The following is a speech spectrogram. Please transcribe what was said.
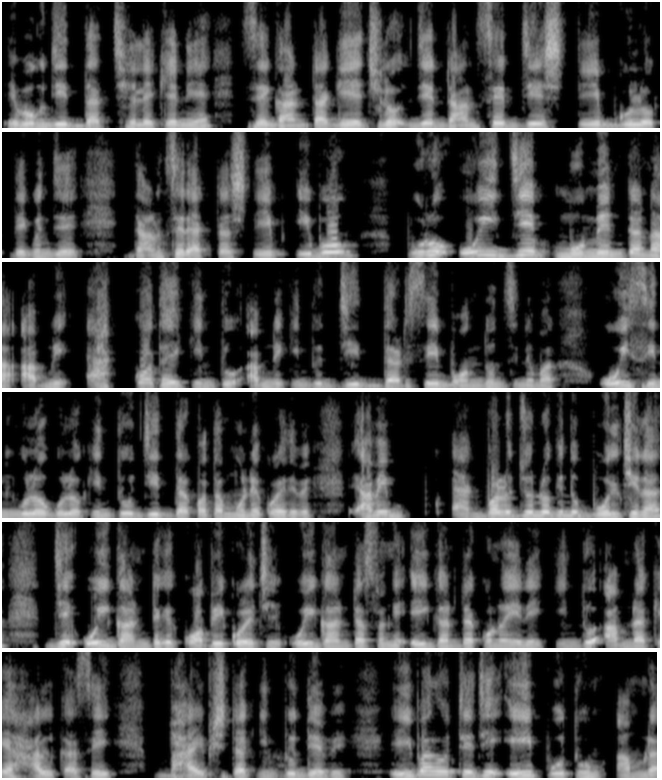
এবং জিদ্দার ছেলেকে নিয়ে সে গানটা গেয়েছিল। যে ডান্সের যে স্টেপগুলো দেখবেন যে ডান্সের একটা স্টেপ এবং পুরো ওই যে মোমেন্টটা না, আপনি এক কথায় কিন্তু, আপনি কিন্তু জিদ্দার সেই বন্ধন সিনেমার ওই সিনগুলোগুলো কিন্তু জিদ্দার কথা মনে করে দেবে। আমি একবারের জন্য কিন্তু বলছি না যে ওই গানটাকে কপি করেছে। ওই গানটার সঙ্গে এই গানটা কোনো এ নেই, কিন্তু আপনাকে হালকা সেই ভাইবসটা কিন্তু দেবে। এইবার হচ্ছে যে এই প্রথম আমরা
